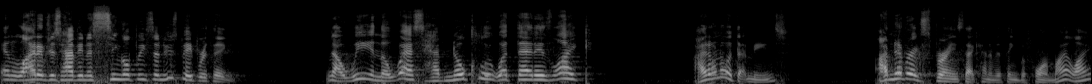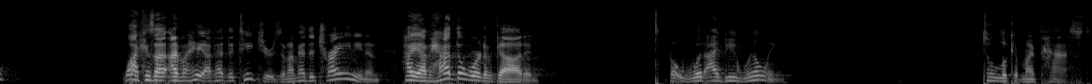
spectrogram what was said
in light of just having a single piece of newspaper thing. Now, we in the West have no clue what that is like. I don't know what that means. I've never experienced that kind of a thing before in my life. Why? Because I've hey, I've had the teachers and I've had the training and hey, I've had the Word of God and but would I be willing to look at my past?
